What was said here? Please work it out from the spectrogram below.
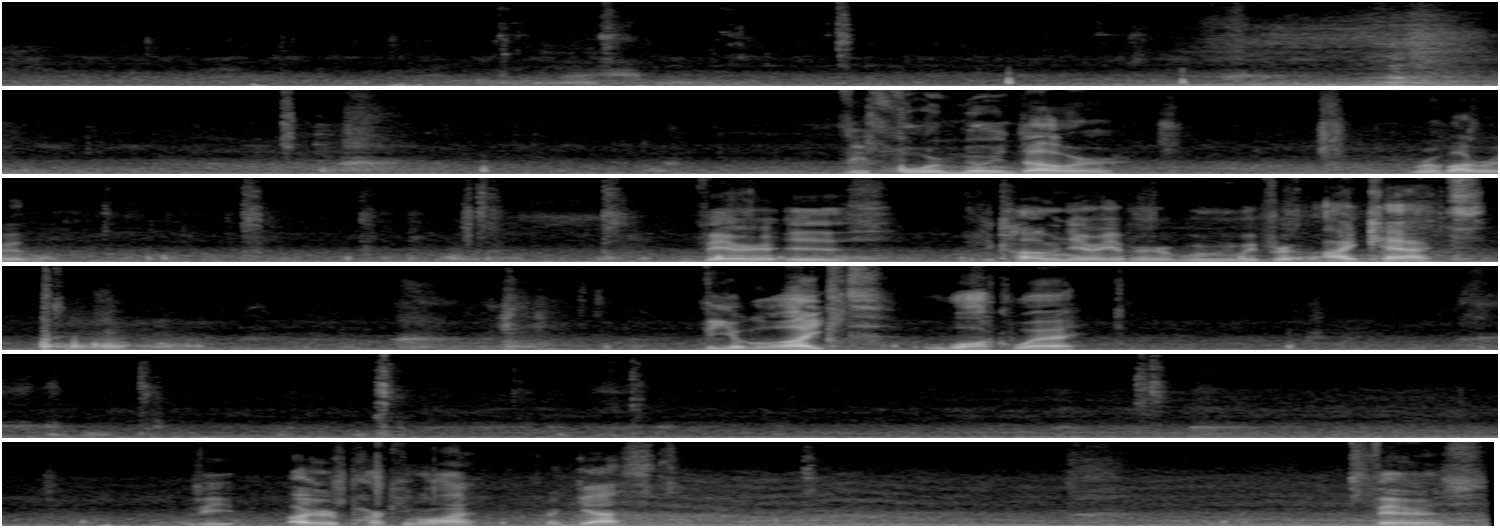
The four million dollar robot room. There is the common area for when we wait for ICATs. The light walkway. The other parking lot for guests. There's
